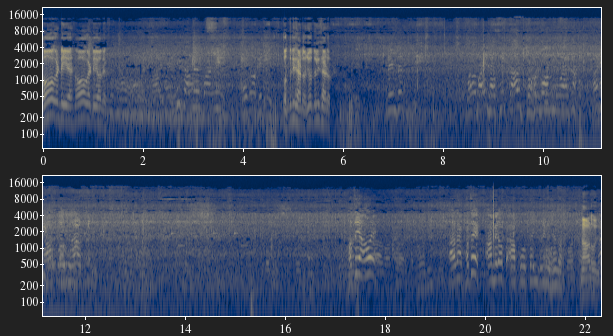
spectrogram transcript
ਉਹ ਗੱਡੀ ਹੈ ਉਹ ਗੱਡੀ ਉਹ ਦੇਖੋ। ਉਧਰਲੀ ਸਾਈਡ ਹੋ ਜੋ ਉਧਰਲੀ ਸਾਈਡ ਪ੍ਰੇਮ ਸਿੰਘ ਮਾਂ ਭਾਈ ਸਤਿ ਸ੍ਰੀ ਅਕਾਲ ਬਹੁਤ ਬਹੁਤ ਮੁਬਾਰਕਾਂ ਫਤਿਹ ਆ ਓਏ। ਆ ਲੈ ਫਤਿਹ ਆ ਮੇਰਾ ਆ ਪੋਤਾ ਹੀ ਪ੍ਰੇਮ ਸਿੰਘ ਨਾਲ ਹੋ ਜਾ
